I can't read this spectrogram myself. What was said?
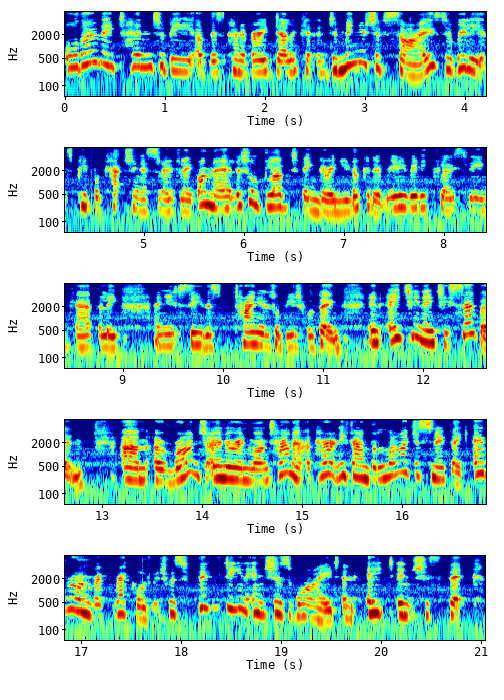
although they tend to be of this kind of very delicate and diminutive size, so really it's people catching a snowflake on their little gloved finger, and you look at it really, really closely and carefully, and you see this tiny little beautiful thing. In 1887, um, a ranch owner in Montana apparently found the largest snowflake ever on record, which was 15 inches wide and eight inches thick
